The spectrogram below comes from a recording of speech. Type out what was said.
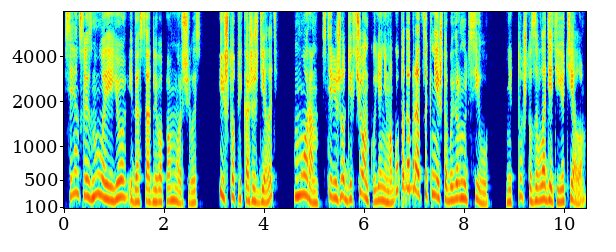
Сирен слезнула ее и досадливо поморщилась. «И что прикажешь делать? Моран стережет девчонку, я не могу подобраться к ней, чтобы вернуть силу. Не то, что завладеть ее телом».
